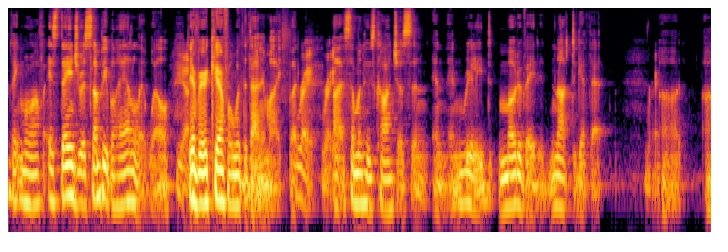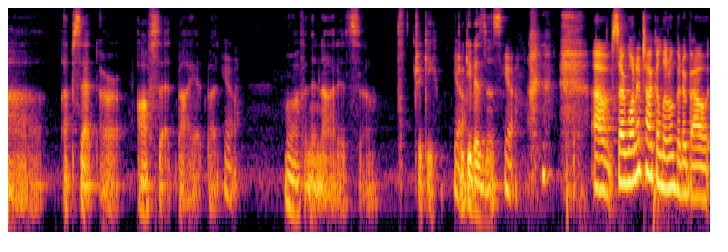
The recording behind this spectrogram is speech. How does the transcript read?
I think more often it's dangerous. Some people handle it well. Yeah. They're very careful with the dynamite, but Right, right. Uh, someone who's conscious and, and, and really d- motivated not to get that right uh, upset or offset by it, but yeah more often than not, it's um, tricky, Yeah. tricky business. Yeah. um, so I want to talk a little bit about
